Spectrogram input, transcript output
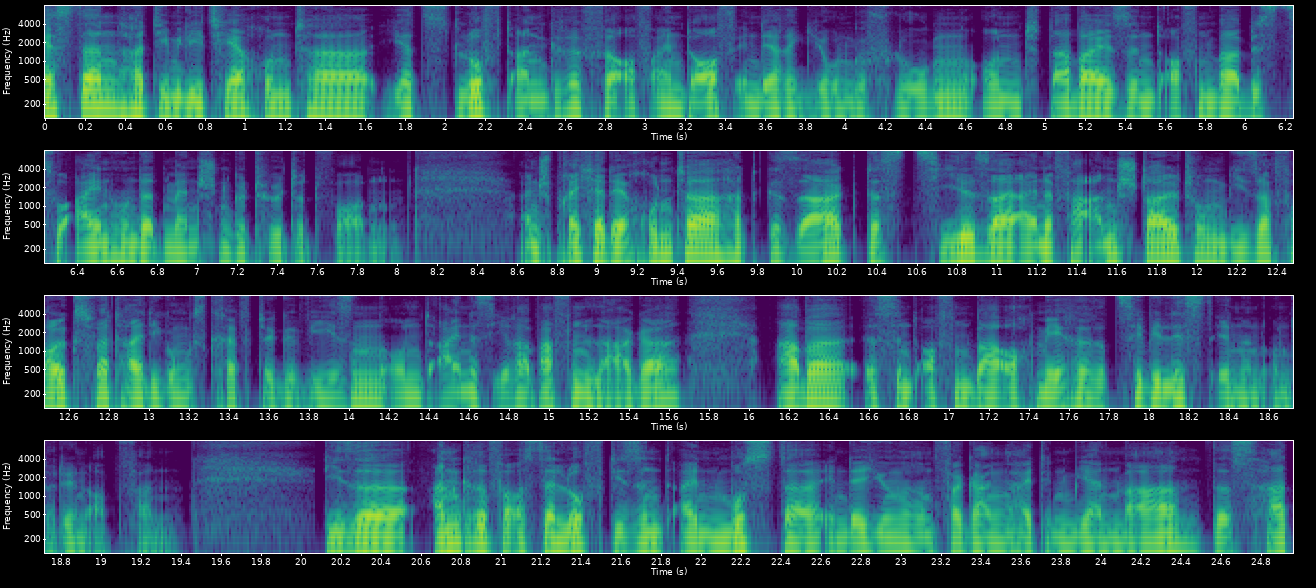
Gestern hat die Militärjunta jetzt Luftangriffe auf ein Dorf in der Region geflogen und dabei sind offenbar bis zu 100 Menschen getötet worden. Ein Sprecher der Junta hat gesagt, das Ziel sei eine Veranstaltung dieser Volksverteidigungskräfte gewesen und eines ihrer Waffenlager, aber es sind offenbar auch mehrere Zivilistinnen unter den Opfern. Diese Angriffe aus der Luft, die sind ein Muster in der jüngeren Vergangenheit in Myanmar. Das hat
